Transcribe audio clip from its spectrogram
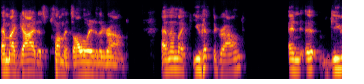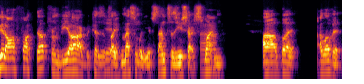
and my guy just plummets all the way to the ground. And then like you hit the ground and it, you get all fucked up from VR because it's Yeah. like messing with your senses. You start sweating. uh but I love it.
